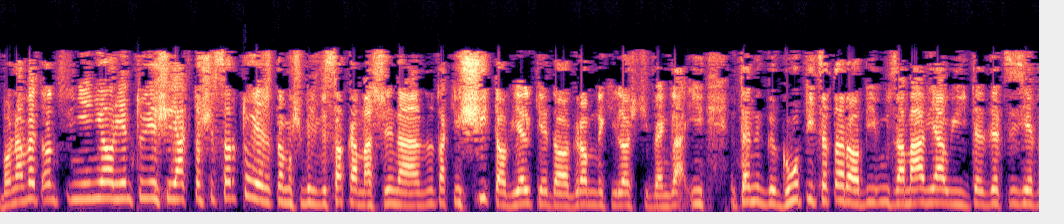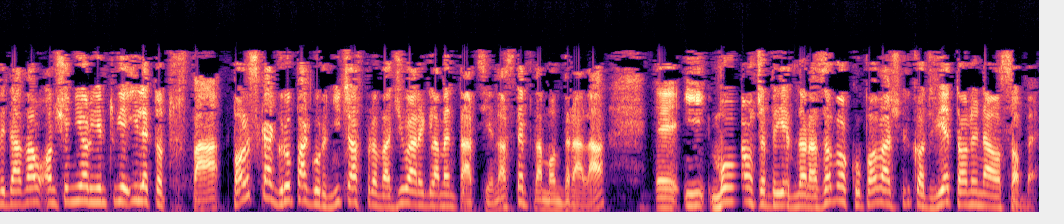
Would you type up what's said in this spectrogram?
bo nawet on nie, nie orientuje się, jak to się sortuje, że to musi być wysoka maszyna, no takie sito wielkie do ogromnych ilości węgla i ten głupi, co to robił, zamawiał i te decyzje wydawał, on się nie orientuje, ile to trwa. Polska Grupa Górnicza wprowadziła reglamentację, następna Mondrala yy, i mówią, żeby jednorazowo kupować tylko dwie tony na osobę.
